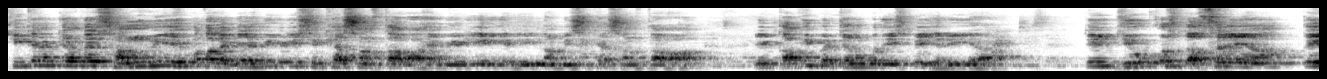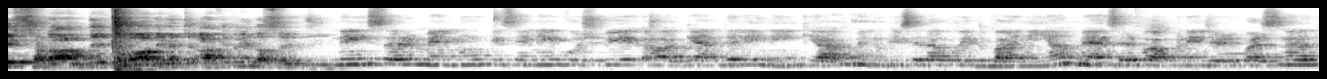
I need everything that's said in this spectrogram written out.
ਠੀਕ ਹੈ ਕਿਉਂਕਿ ਸਾਨੂੰ ਵੀ ਇਹ ਪਤਾ ਲੱਗਿਆ ਵੀ ਜਿਹੜੀ ਸਿੱਖਿਆ ਸੰਸਥਾ ਵਾ ਇਹ ਬੇੜੀ ਏਰੀਆ ਦੀ ਨਾਮੀ ਸਿੱਖਿਆ ਸੰਸਥਾ ਵਾ ਇਹ ਕਾਫੀ ਬੱਚਿਆਂ ਨੂੰ ਵਿਦੇਸ਼ ਭੇਜ ਰਹੀ ਆ। ਹਾਂਜੀ ਸਰ। ਤੇ ਜੋ ਕੁਝ ਦੱਸ ਰਹੇ ਆ ਕਿ ਸਟਾਫ ਦੇ ਦਬਾਅ ਦੇ ਵਿੱਚ ਆ ਕੇ ਤਾਂ ਨਹੀਂ ਦੱਸ ਰਹੇ ਤੁਸੀਂ? ਨਹੀਂ ਸਰ ਮੈਨੂੰ ਕਿਸੇ ਨੇ ਕੁਝ ਵੀ ਅਹ, ਕਹਿਣ ਦੇ ਲਈ ਨਹੀਂ ਕਿਹਾ। ਮੈਨੂੰ ਕਿਸੇ ਦਾ ਕੋਈ ਦਬਾਅ ਨਹੀਂ ਆ। ਮੈਂ ਸਿਰਫ ਆਪਣੇ ਜਿਹੜੇ ਪਰਸਨਲ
